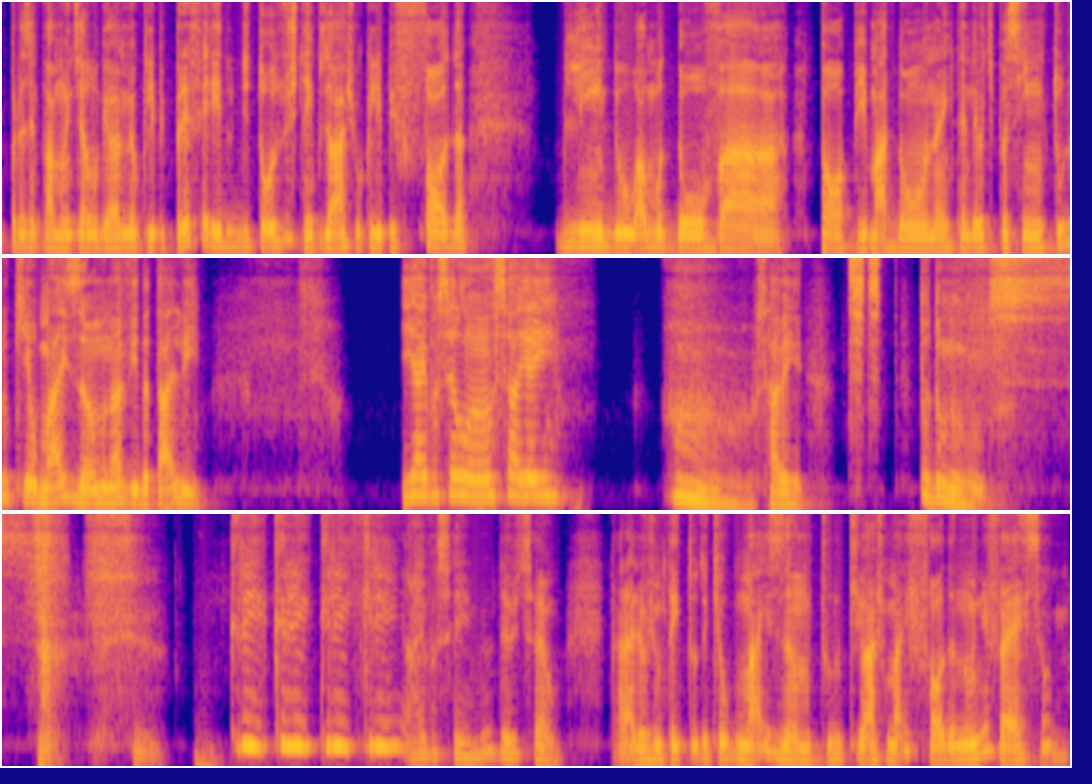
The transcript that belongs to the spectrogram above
por exemplo, Amante de Aluguel é meu clipe preferido de todos os tempos. Eu acho o clipe foda, lindo, Almodova, pop, Madonna, entendeu? Tipo assim, tudo que eu mais amo na vida tá ali. E aí você lança e aí. uh, sabe? Tudo. Cri, cri, cri, cri. Aí você, meu Deus do céu. Caralho, eu juntei tudo que eu mais amo, tudo que eu acho mais foda no universo, Sim.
